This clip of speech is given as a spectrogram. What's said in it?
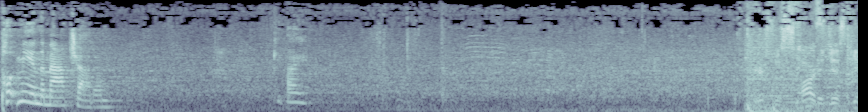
Put me in the match, Adam. Goodbye. Pearce was smart to just get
